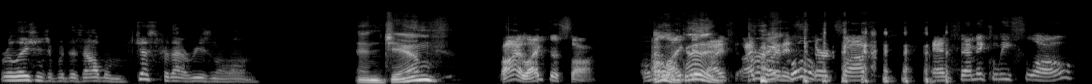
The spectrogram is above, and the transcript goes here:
relationship with this album just for that reason alone. And Jim? Oh, I like this song. Oh, I like good. it. I, I find right, it cool. starts off anthemically slow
